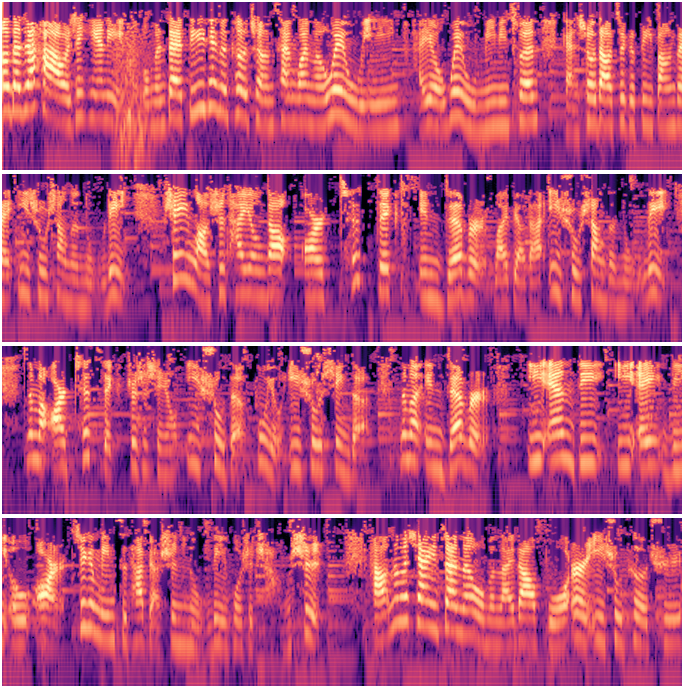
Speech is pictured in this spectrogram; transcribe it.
Hello，大家好，我是 Hanny。我们在第一天的课程参观了魏武营，还有魏武秘密村，感受到这个地方在艺术上的努力。摄影老师他用到 artistic endeavor 来表达艺术上的努力。那么 artistic 就是形容艺术的、富有艺术性的。那么 endeavor E N D E A V O R 这个名词它表示努力或是尝试。好，那么下一站呢，我们来到博二艺术特区，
